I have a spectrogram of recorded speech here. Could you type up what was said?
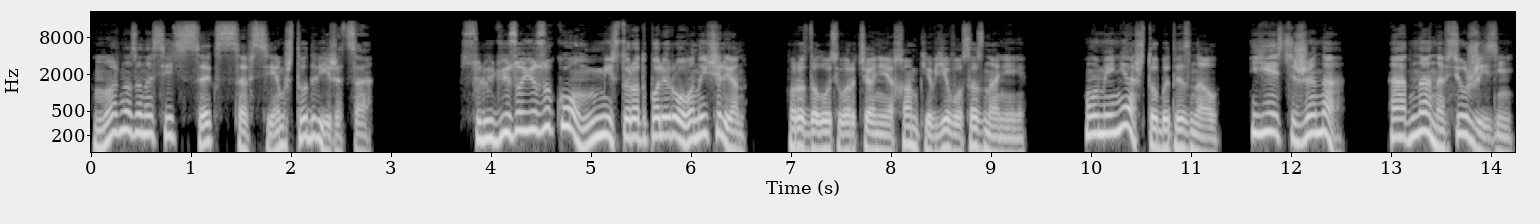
можно заносить секс со всем, что движется». «Следи за языком, мистер отполированный член!» раздалось ворчание хамки в его сознании. «У меня, чтобы ты знал, есть жена, одна на всю жизнь,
